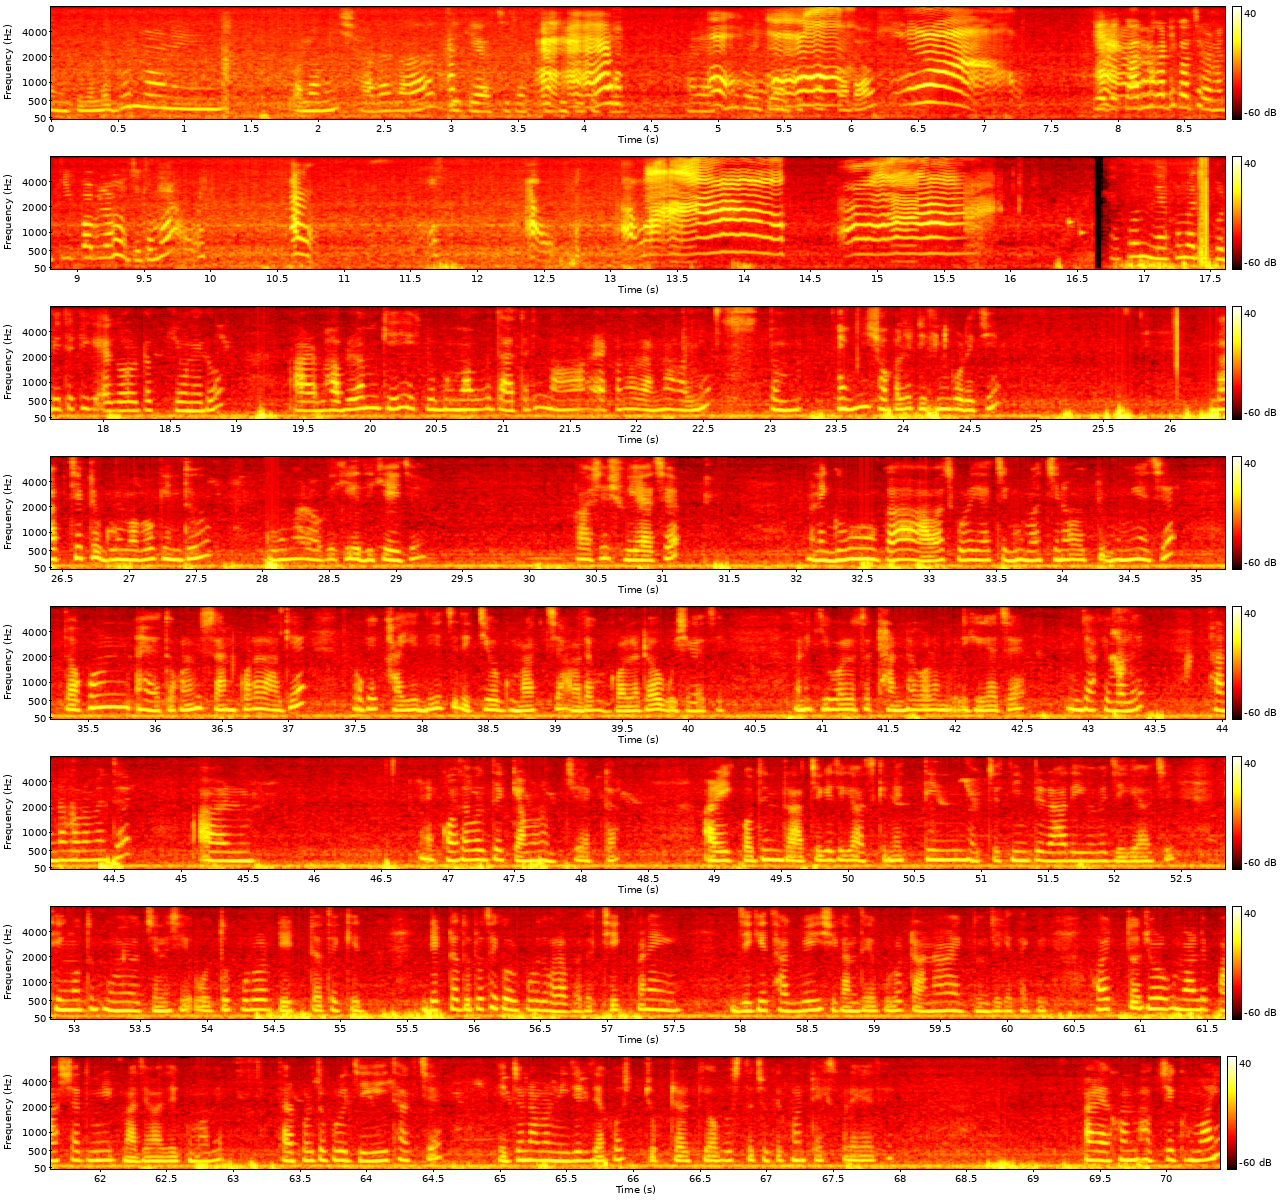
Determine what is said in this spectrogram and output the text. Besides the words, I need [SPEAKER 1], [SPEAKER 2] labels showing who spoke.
[SPEAKER 1] আমাকে বলল good morning. বলো আমি সারা রাত জেগে আছি আর এখন দশ। এটা কান্নাকাটি করছে কেন? কি প্রবলেম হচ্ছে তোমার? এখন এখন বাজে ঘড়িতে ঠিক এগারোটা পনেরো। আর ভাবলাম কি, একটু ঘুমাবো তাড়াতাড়ি। মা এখনও রান্না হয়নি। তো এমনি সকালে টিফিন করেছি। ভাবছি একটু ঘুমাবো, কিন্তু ঘুম আর হবে কি এদিকে এই যে। পাশে শুয়ে আছে। মানে ঘুম, গা, আওয়াজ করে যাচ্ছে, ঘুমাচ্ছে না, ও একটু ঘুমিয়েছে। তখন হ্যাঁ তখন আমি স্নান করার আগে ওকে খাইয়ে দিয়েছি, দেখছি ও ঘুমাচ্ছে আমাদের গলাটাও বসে গেছে। মানে কী বলো তো ঠান্ডা গরম লেগে গেছে, যাকে বলে। ঠান্ডা গরমেতে, আর মানে কথা বলতে কেমন হচ্ছে একটা। আর এই কদিন রাত জেগে জেগে, আজকে নিয়ে তিন দিন হচ্ছে, তিনটে রাত এইভাবে জেগে আছি, ঠিক মতো ঘুমিয়ে হচ্ছে না। সে, ও তো পুরো দেড়টা থেকে, দেড়টা দুটো থেকে ওর পুরো ধরা পড়ে ঠিক মানে জেগে থাকবেই, সেখান থেকে পুরো টানা একদম জেগে থাকবে। হয়তো জোর ঘুমালে পাঁচ সাত মিনিট মাঝে মাঝে ঘুমাবে, তারপরে তো পুরো জেগেই থাকছে। এর জন্য আমার নিজেরই দেখো চোখটার কী অবস্থা, চোখে কোনো ট্যাক্স পড়ে গেছে। আর এখন ভাবছি ঘুমাই,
